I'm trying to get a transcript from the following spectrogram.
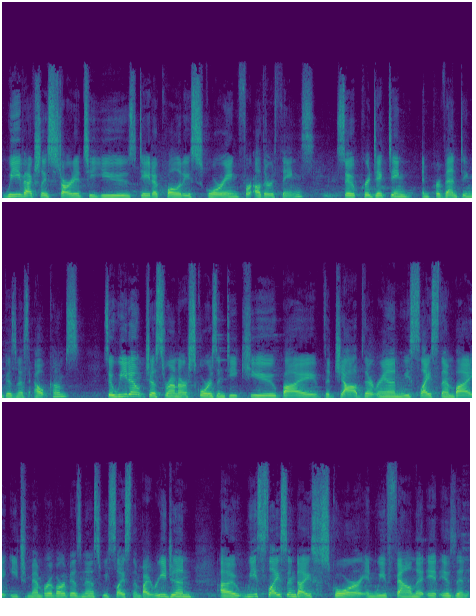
we've actually started to use data quality scoring for other things so predicting and preventing business outcomes so we don't just run our scores in DQ by the job that ran. We slice them by each member of our business. We slice them by region. Uh, we slice and dice score, and we've found that it is an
